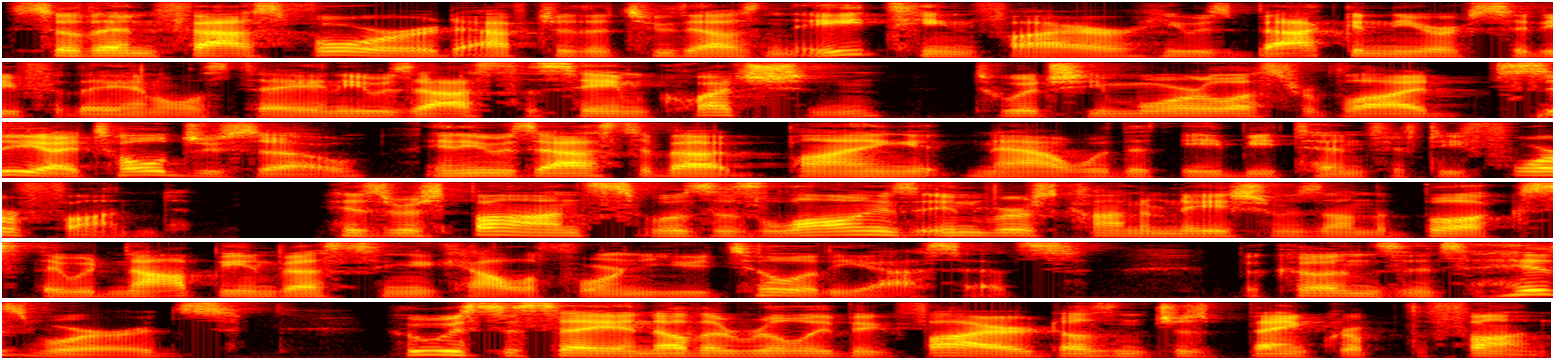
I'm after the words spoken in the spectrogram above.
So then, fast forward after the 2018 fire, he was back in New York City for the Analyst Day and he was asked the same question, to which he more or less replied, See, I told you so. And he was asked about buying it now with the AB 1054 fund. His response was as long as inverse condemnation was on the books, they would not be investing in California utility assets. Because, in his words, who is to say another really big fire doesn't just bankrupt the fund?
